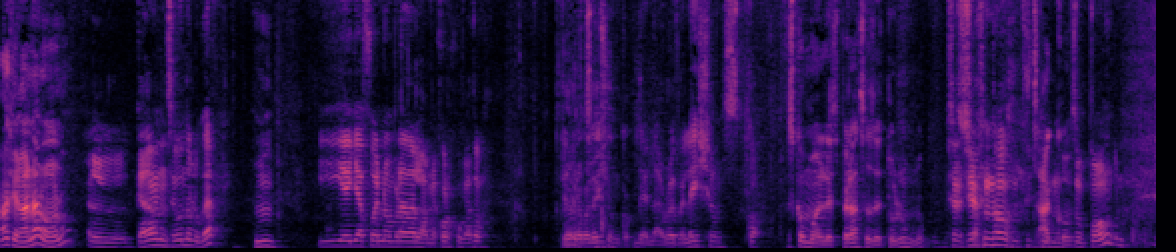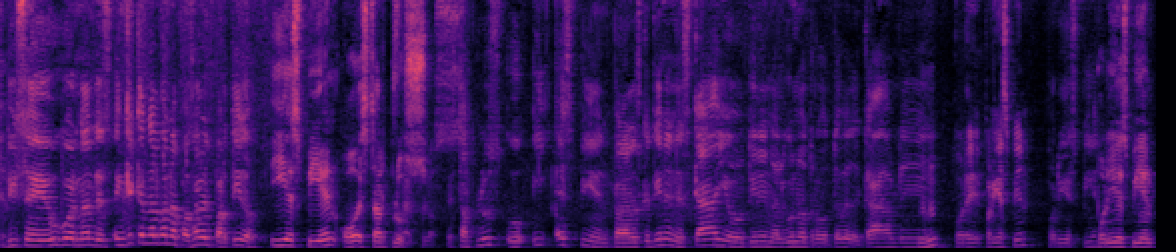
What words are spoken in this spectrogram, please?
Ah, que ganaron, ¿no? El- quedaron en segundo lugar Mm. y ella fue nombrada la mejor jugadora De Revelation Cup. de la Revelations Cup. Es como el Esperanzas de Tulum, ¿no? Yo no, Saco. supongo. Dice Hugo Hernández, ¿en qué canal van a pasar el partido? ESPN o Star Plus. Star Plus. ¿Star Plus o ESPN? Para los que tienen Sky o tienen algún otro TV de cable. Por, por ESPN. por ESPN. Por ESPN.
